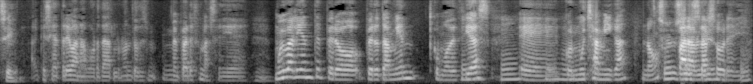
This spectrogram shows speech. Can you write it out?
Sí. que se atrevan a abordarlo, ¿no? Entonces me parece una serie muy valiente, pero, pero también, como decías, eh, con mucha amiga, ¿no? Sí, sí, Para hablar sobre ella.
